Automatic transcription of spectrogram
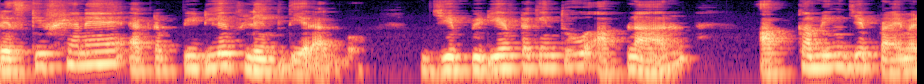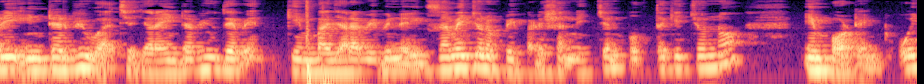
ডেসক্রিপশনে একটা পিডিএফ লিংক দিয়ে রাখব। যে পিডিএফটা কিন্তু আপনার আপকামিং যে প্রাইমারি ইন্টারভিউ আছে, যারা ইন্টারভিউ দেবেন কিংবা যারা বিভিন্ন এক্সামের জন্য প্রিপারেশন নিচ্ছেন, প্রত্যেকের জন্য ইম্পর্টেন্ট ওই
